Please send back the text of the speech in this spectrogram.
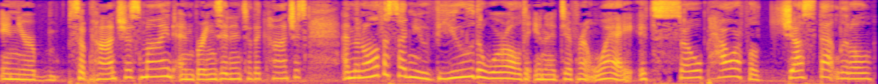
in your subconscious mind and brings it into the conscious. And then all of a sudden you view the world in a different way. It's so powerful. Just that little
